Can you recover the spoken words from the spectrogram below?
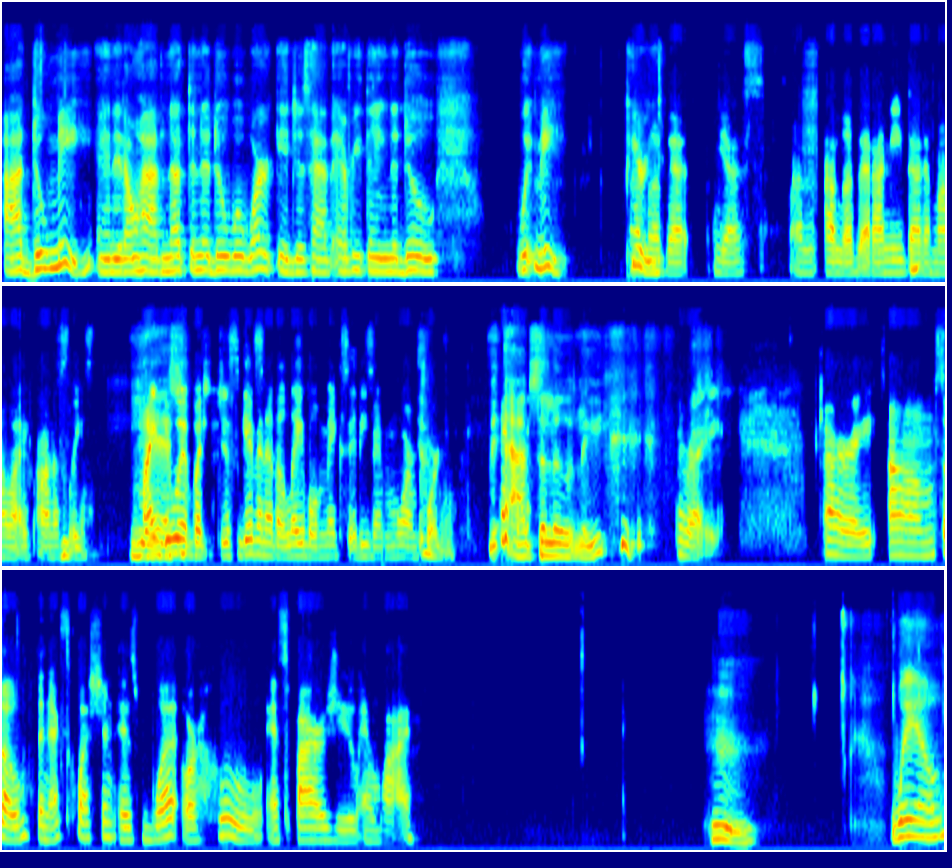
I do me and it don't have nothing to do with work. It just have everything to do with me. Period. I love that. Yes, I I love that. I need that in my life, honestly. Might do it, but just giving it a label makes it even more important. absolutely. Right. All right. Um, so the next question is what or who inspires you and why? hmm. Well,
